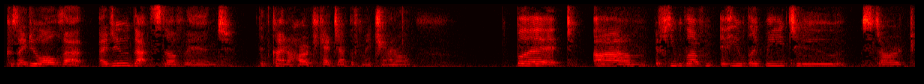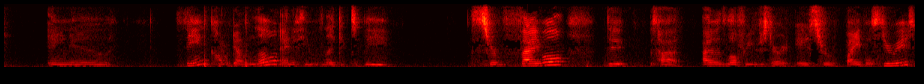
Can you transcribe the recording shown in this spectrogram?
because I do all that I do that stuff and it's kind of hard to catch up with my channel. But um, if you would love, if you would like me to start a new thing, comment down below. And if you would like it to be survival, the, uh, I would love for you to start a survival series.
